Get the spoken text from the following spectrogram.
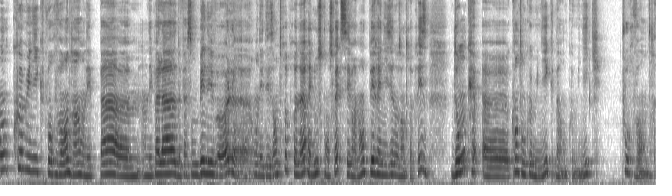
on communique pour vendre, hein. on n'est pas, euh, pas là de façon bénévole, euh, on est des entrepreneurs et nous ce qu'on souhaite c'est vraiment pérenniser nos entreprises. Donc euh, quand on communique, ben, on communique pour vendre.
